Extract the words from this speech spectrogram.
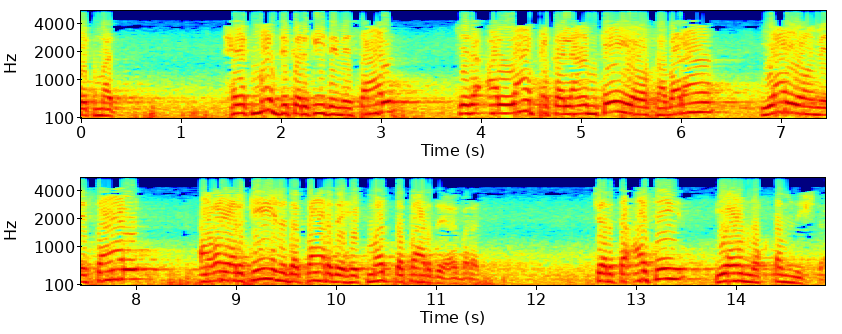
حکمت حکمت ذکر کی د مثال چې د الله په کلام کې یو خبره یا یو مثال هغه ورکی نو د پاره د حکمت د پاره د عبرت چرته اسی یو نقطم نشته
